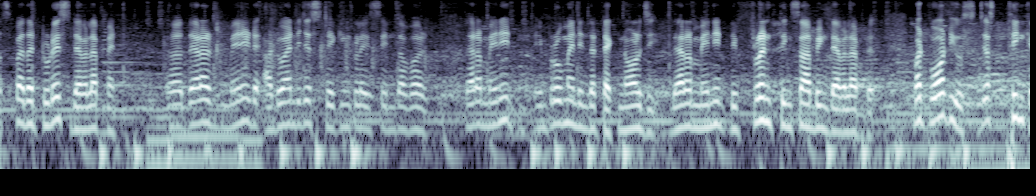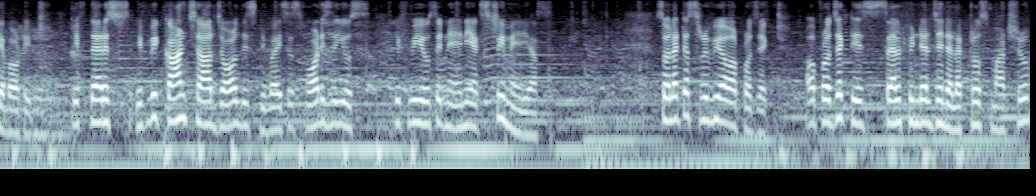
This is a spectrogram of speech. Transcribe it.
as per the today's development, uh, there are many advantages taking place in the world. There are many improvement in the technology. There are many different things are being developed. But what use? Just think about it. If there is, if we can't charge all these devices, what is the use? If we use it in any extreme areas. So let us review our project. Our project is self-intelligent electro smart shoe.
